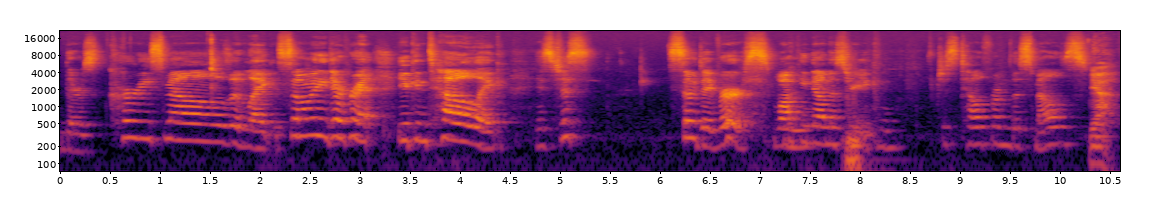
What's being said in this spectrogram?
there's curry smells and like so many different you can tell like it's just so diverse walking down the street you can just tell from the smells Yeah.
